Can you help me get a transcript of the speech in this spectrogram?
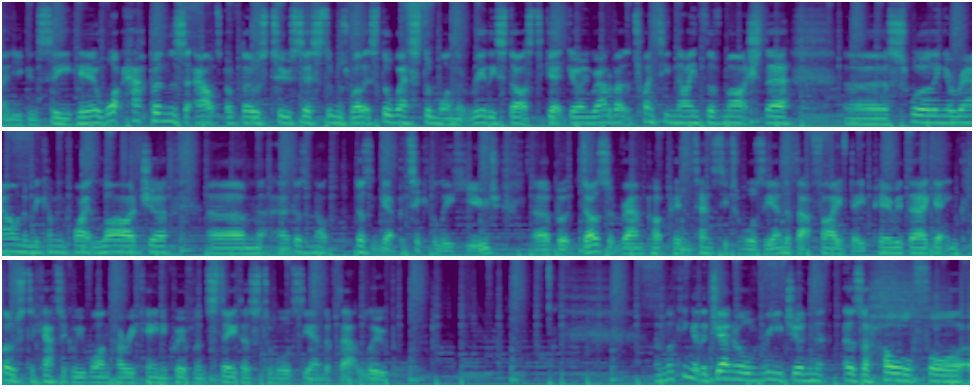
And you can see here what happens out of those two systems. Well, it's the western one that really starts to get going around about the 29th of March there. Uh, swirling around and becoming quite larger. Um, uh, does not doesn't get particularly huge, uh, but does ramp up in intensity towards the end of that five-day period. There, getting close to Category One hurricane equivalent status towards the end of that loop. And looking at the general region as a whole for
